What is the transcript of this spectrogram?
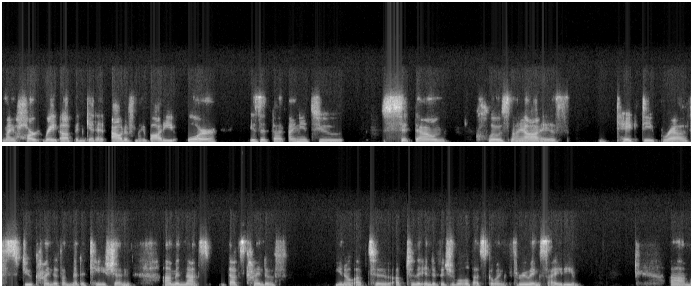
my heart rate up and get it out of my body, or is it that I need to sit down, close my eyes, take deep breaths do kind of a meditation? Um, and that's that's kind of you know up to up to the individual that's going through anxiety um,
